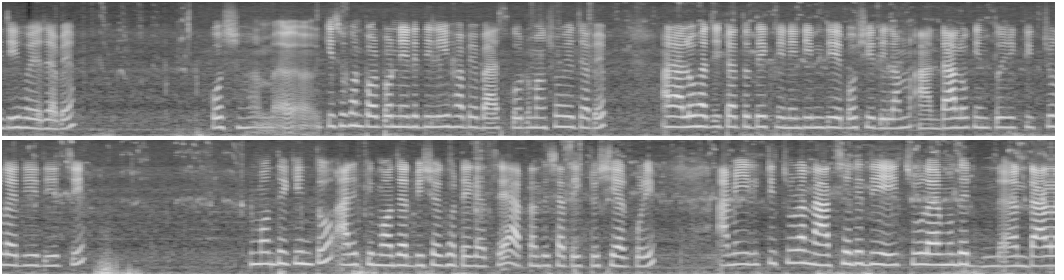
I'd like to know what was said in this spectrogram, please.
নিজেই হয়ে যাবে। কোষ কিছুক্ষণ পর পর নেড়ে দিলেই হবে, বাস গরুর মাংস হয়ে যাবে। আর আলু ভাজিটা তো দেখলেনি ডিম দিয়ে বসিয়ে দিলাম। আর ডালও কিন্তু একটি চুলায় দিয়ে দিয়েছি। এর মধ্যে কিন্তু আরেকটি মজার বিষয় ঘটে গেছে, আপনাদের সাথে একটু শেয়ার করি। আমি ইলেকট্রিক চুলা না ছেড়ে দিয়ে এই চুলার মধ্যে ডাল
